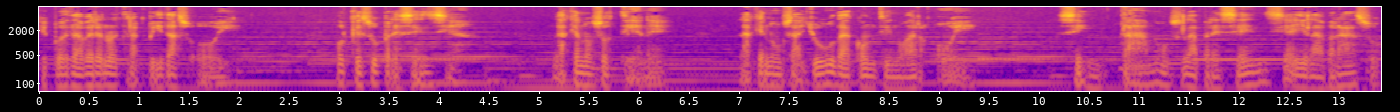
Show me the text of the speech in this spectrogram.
que puede haber en nuestras vidas hoy, porque su presencia, la que nos sostiene, la que nos ayuda a continuar hoy. Sintamos la presencia y el abrazo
